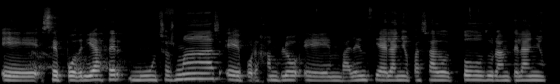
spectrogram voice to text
Eh, se podría hacer muchos más. Eh, por ejemplo, en Valencia el año pasado, todo durante el año,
